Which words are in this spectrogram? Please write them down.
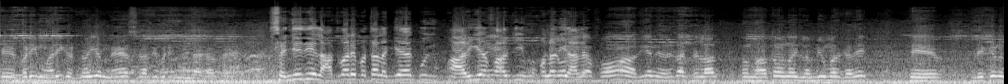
ਤੇ ਬੜੀ ਮਾੜੀ ਘਟਨਾ ਹੋਈ ਹੈ। ਮੈਂ ਇਸ ਗੱਲ ਦੀ ਬੜੀ ਨਿੰਦਾ ਕਰਦਾ ਹਾਂ। ਸੰਜੇ ਦੀ ਹਾਲਾਤ ਬਾਰੇ ਪਤਾ ਲੱਗਿਆ? ਹੈ? ਕੋਈ ਆ ਰਹੀ ਹੈ ਫਾਜੀ ਉਹਨਾਂ ਦੀ ਹਾਲਤ? ਅਫਵਾਹਾਂ ਆ ਰਹੀਆਂ ਨੇ ਹਲੇ ਤੱਕ ਫਿਲਹਾਲ। ਪਰਮਾਤਮਾ ਉਹਨਾਂ ਦੀ ਲੰਬੀ ਉਮਰ ਕਰੇ ਤੇ ਲੇਕਿਨ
